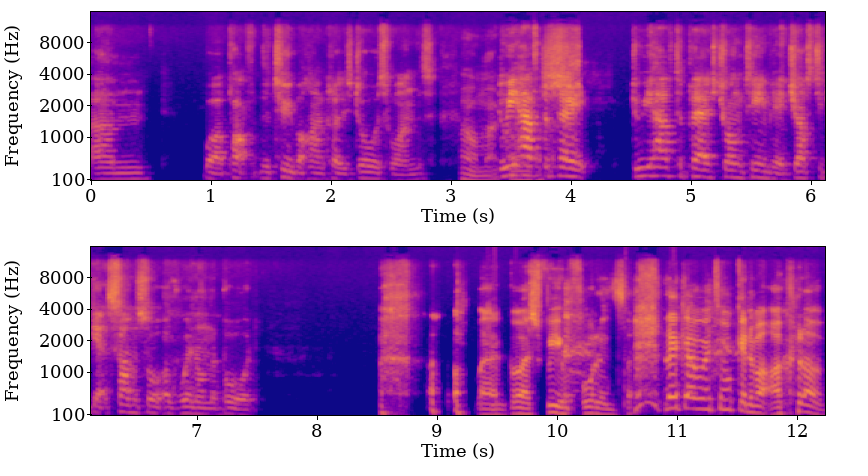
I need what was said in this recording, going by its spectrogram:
Um, well, apart from the two behind closed doors ones. oh my Do we have to gosh. play? Do we have to play a strong team here just to get some sort of win on the board? Oh my gosh, we are falling. So... Look how we're talking about our club.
